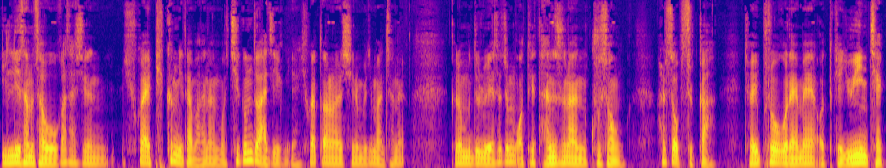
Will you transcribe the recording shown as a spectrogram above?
1, 2, 3, 4, 5가 사실은 휴가의 피크입니다만은, 뭐, 지금도 아직, 예, 휴가 떠나시는 분이 많잖아요. 그런 분들을 위해서 좀 어떻게 단순한 구성 할 수 없을까? 저희 프로그램에 어떻게 유인책,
